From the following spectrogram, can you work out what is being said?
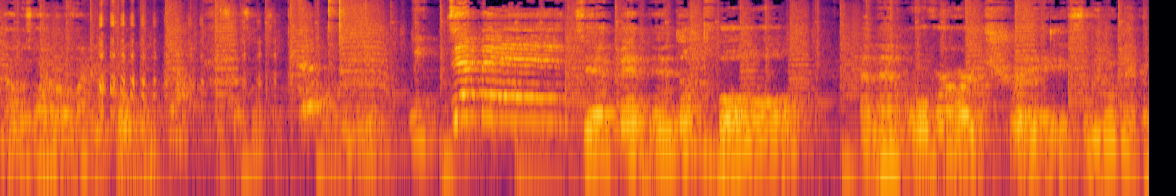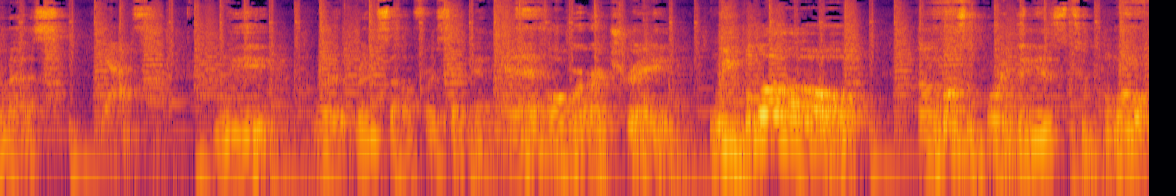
Now this water bottle's not gonna be cold. Yeah. What do we? We dip it. Dip it in the bowl, and then over our tray, so we don't make a mess, Yes. we let it rinse out for a second, and over our tray, we blow. Now the most important thing is to blow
